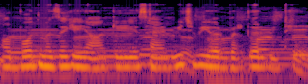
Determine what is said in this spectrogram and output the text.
اور بہت مزے کے یہاں کے یہ سینڈوچ بھی اور برگر بھی تھے۔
